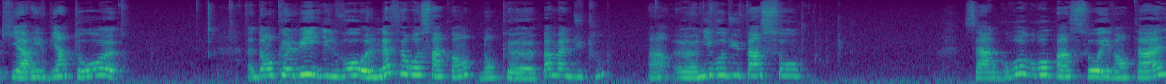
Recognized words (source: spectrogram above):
qui arrive bientôt. Donc lui il vaut 9,50€. Donc pas mal du tout. Hein. Au niveau du pinceau, c'est un gros gros pinceau éventail.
